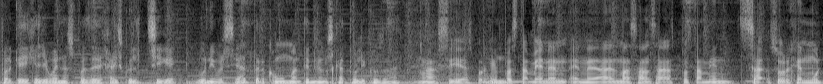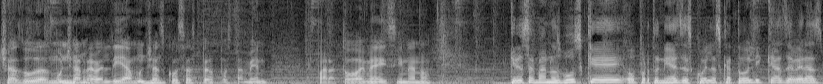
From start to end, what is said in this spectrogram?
porque dije yo, bueno, después de high school sigue universidad, pero ¿cómo mantener los católicos? ¿verdad? Así es, porque pues también en, edades más avanzadas, pues también surgen muchas dudas, mucha rebeldía, muchas cosas, pero pues también para todo hay medicina, ¿no? Queridos hermanos, busque oportunidades de escuelas católicas, de veras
